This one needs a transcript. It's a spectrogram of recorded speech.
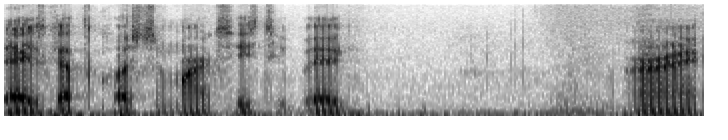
Yeah, he's got the question marks. He's too big. Alright.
